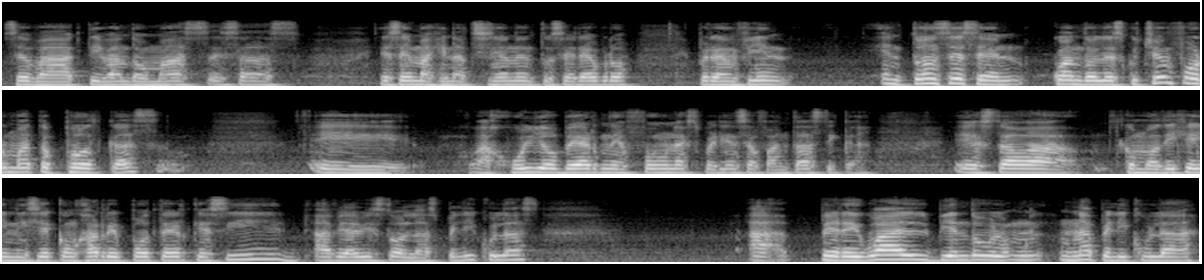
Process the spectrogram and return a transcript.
se va activando más esas, esa imaginación en tu cerebro. Pero en fin, entonces en, cuando lo escuché en formato podcast, eh, a Julio Verne fue una experiencia fantástica. Estaba, como dije, inicié con Harry Potter, que sí había visto las películas, Ah, pero igual viendo una película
